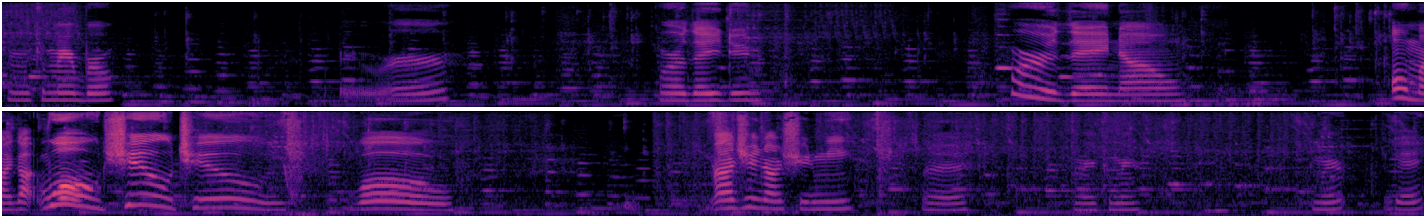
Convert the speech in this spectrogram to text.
Come, come here, bro. Where? Where are they, dude? Where are they now? Oh my god. Whoa, chill, chill. Whoa. Imagine not shooting me. Okay. Come here, come here. Come here. Okay.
